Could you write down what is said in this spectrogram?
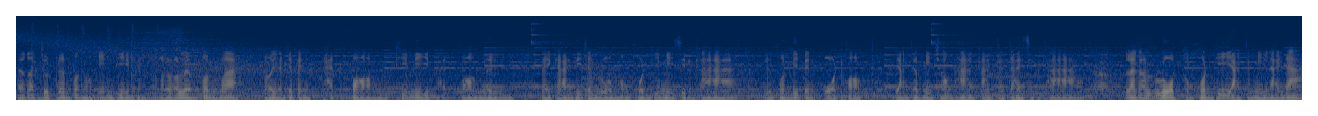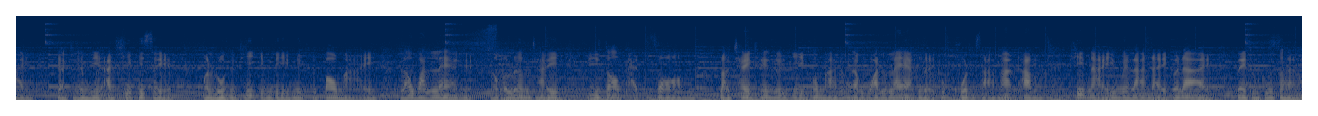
แล้วก็จุดเริ่มต้นของอินดีมเนี่ยเราเริ่มต้นว่าเราอยากจะเป็นแพลตฟอร์มที่ดีแพลตฟอร์มหนึ่งในการที่จะรวมของคนที่มีสินค้า หรือคนที่เป็นโอท็อปอยากจะมีช่องทางการกระจายสินค้า ครับ แล้วก็รวมกับคนที่อยากจะมีรายได้ อยากจะมีอาชีพพิเศษ มารวมอยู่ที่อินดีนี่คือเป้าหมาย แล้ววันแรกเนี่ยเราก็เริ่มใช้ดิจิตอลแพลตฟอร์ม เราใช้เทคโนโลยีเข้ามาตั้งแต่วันแรกเลย ทุกคนสามารถทำ ที่ไหนเวลาใดก็ได้ในทุกๆสถาน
